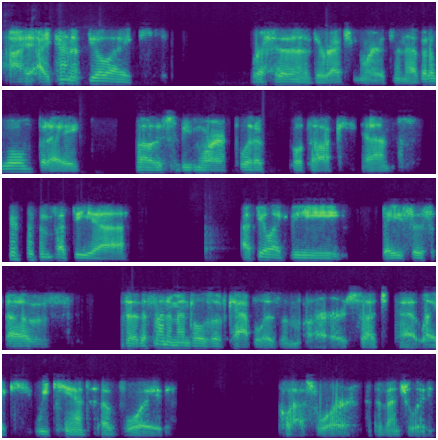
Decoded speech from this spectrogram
I I kind of feel like we're headed in a direction where it's inevitable. But I well, this would be more political talk. Um, but the uh, I feel like the basis of the the fundamentals of capitalism are such that like we can't avoid class war eventually.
